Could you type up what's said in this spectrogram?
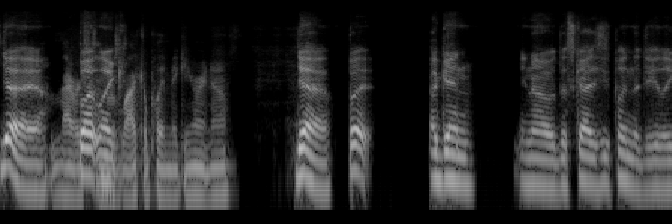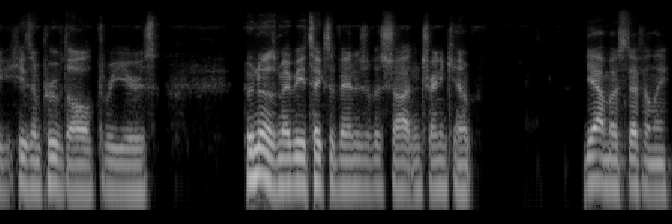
Yeah, yeah. But, like- lack of playmaking right now. Yeah, but again, you know, this guy's he's played in the G League. He's improved all three years. Who knows? Maybe he takes advantage of his shot in training camp. Yeah, most definitely.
